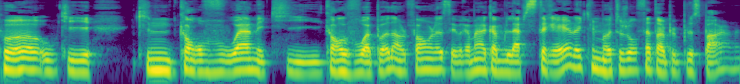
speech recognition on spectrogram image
pas ou qui qui qu'on voit mais qui qu'on voit pas dans le fond là c'est vraiment comme l'abstrait là qui m'a toujours fait un peu plus peur là.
